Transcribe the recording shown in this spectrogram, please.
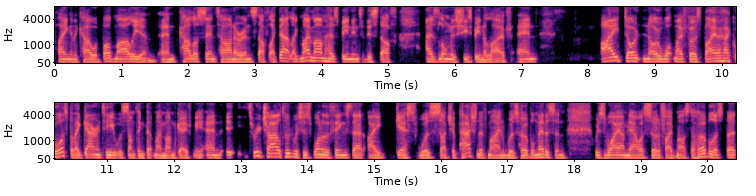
playing in the car with Bob Marley and, and Carlos Santana and stuff like that. Like my mom has been into this stuff as long as she's been alive. And I don't know what my first biohack was, but I guarantee it was something that my mum gave me. And it, through childhood, which is one of the things that I guess was such a passion of mine, was herbal medicine, which is why I'm now a certified master herbalist. But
